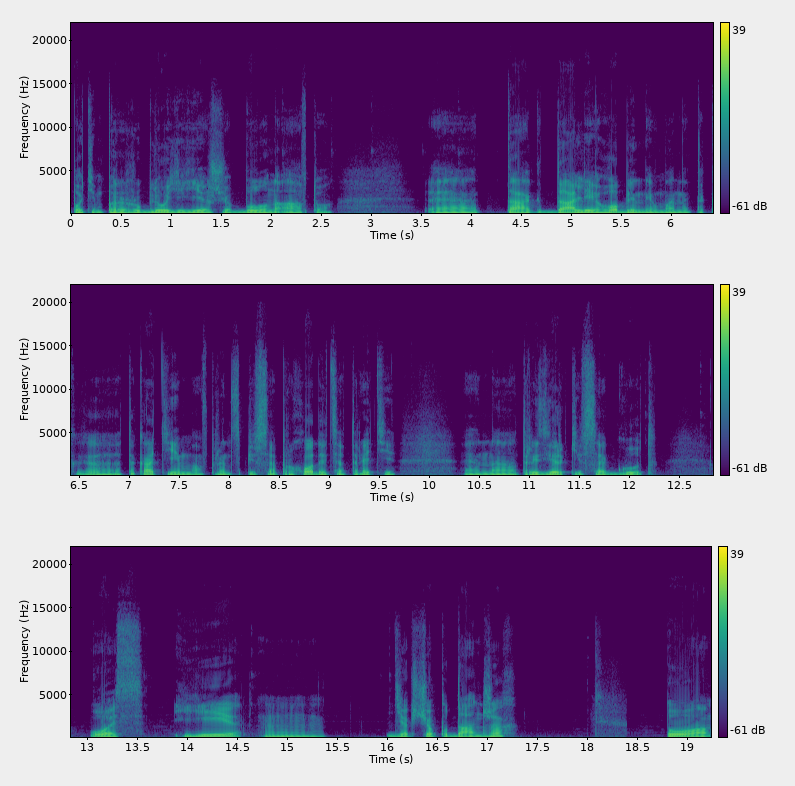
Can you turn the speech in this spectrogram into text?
потім перероблю її, щоб було на авто. Е, так, далі гобліни в мене так, е, така тіма. В принципі, все проходиться. Треті е, на три зірки все good. Ось. І м, якщо по данжах, то,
